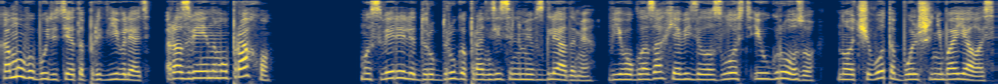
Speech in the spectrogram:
«Кому вы будете это предъявлять? Развеянному праху?» Мы сверили друг друга пронзительными взглядами. В его глазах я видела злость и угрозу, но от чего-то больше не боялась.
